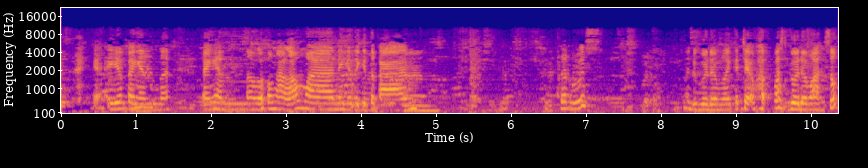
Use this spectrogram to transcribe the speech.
kayak iya pengen pengen nambah pengalaman yang gitu-gitu kan terus aduh gue udah mulai kecewa pas gue udah masuk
